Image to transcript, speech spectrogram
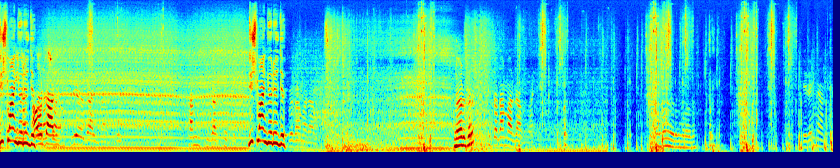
Düşman görüldü. Orada abi tutuyor galiba. Tam mısınız abi? Çok iyi. Düşman görüldü. Buradan var abi. Nerede? Kız adam vardı abi bak. Anlamıyorum burada. Yere mi attı?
